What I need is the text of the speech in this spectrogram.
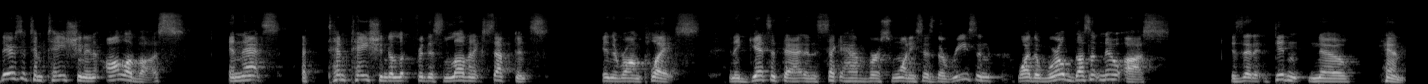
there's a temptation in all of us, and that's a temptation to look for this love and acceptance in the wrong place. And he gets at that in the second half of verse one. He says, The reason why the world doesn't know us is that it didn't know him.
